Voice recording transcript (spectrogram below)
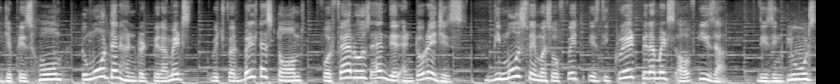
Egypt is home to more than 100 pyramids which were built as tombs for pharaohs and their entourages. The most famous of which is the Great Pyramids of Giza. These includes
